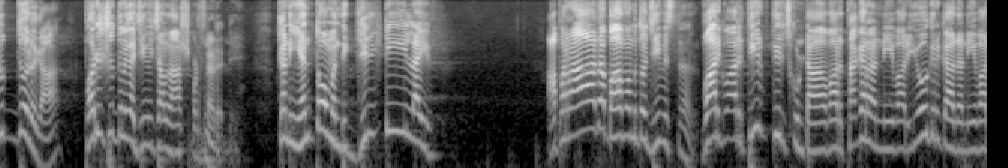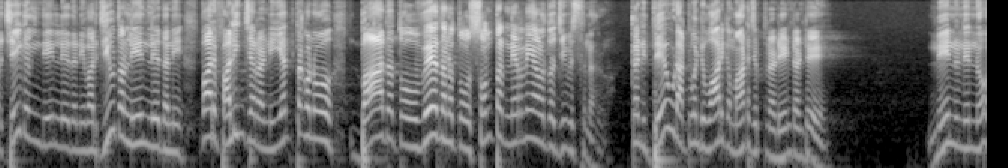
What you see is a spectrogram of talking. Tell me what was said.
శుద్ధులుగా పరిశుద్ధులుగా జీవించాలని ఆశపడుతున్నాడు అండి కానీ ఎంతోమంది గిల్టీ లైఫ్ అపరాధ భావంతో జీవిస్తున్నారు. వారికి వారి తీర్పు తీర్చుకుంటా వారు తగరని వారు యోగిరి కాదని వారు చేయగలిగింది ఏం లేదని వారి జీవితంలో ఏం లేదని వారు ఫలించరని ఎంతగానో బాధతో వేదనతో సొంత నిర్ణయాలతో జీవిస్తున్నారు. కానీ దేవుడు అటువంటి వారికి మాట చెప్తున్నాడు ఏంటంటే నేను నిన్ను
